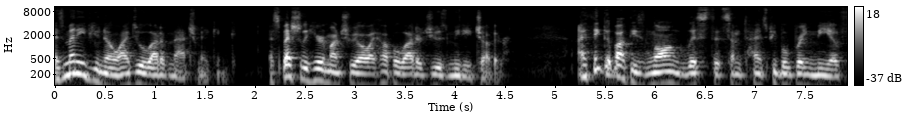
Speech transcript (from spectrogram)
As many of you know, I do a lot of matchmaking. Especially here in Montreal, I help a lot of Jews meet each other. I think about these long lists that sometimes people bring me of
